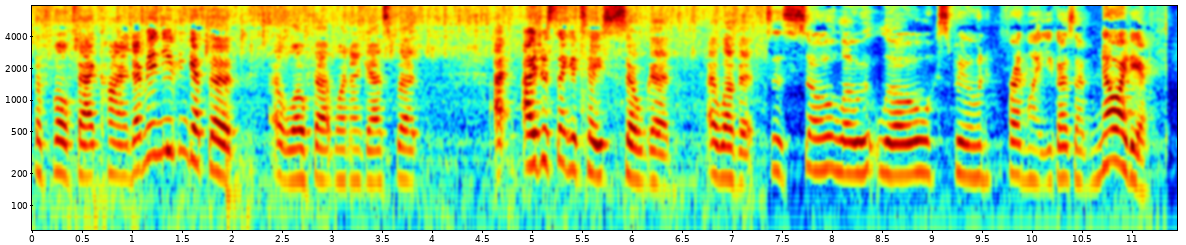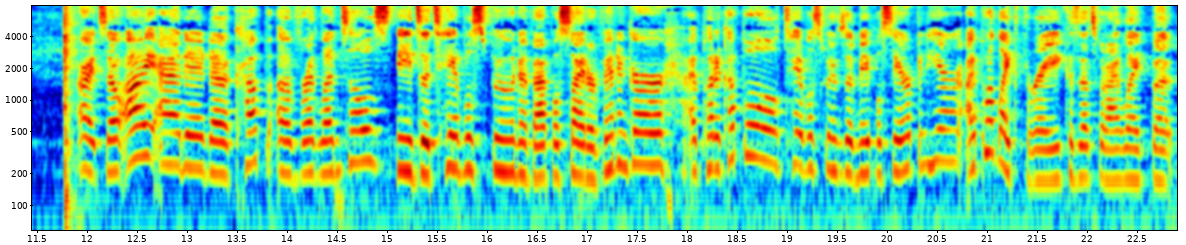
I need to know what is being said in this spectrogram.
the full fat kind. I mean, you can get the a low fat one, I guess, but I, I just think it tastes so good. I love it. This is so low, low spoon friendly. You guys have no idea. All right, so I added a cup of red lentils. Needs a tablespoon of apple cider vinegar. I put a couple tablespoons of maple syrup in here. I put like three because that's what I like, but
